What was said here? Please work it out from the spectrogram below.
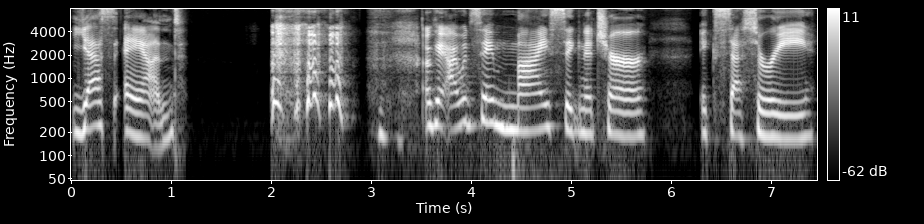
yes and. okay, I would say my signature accessory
